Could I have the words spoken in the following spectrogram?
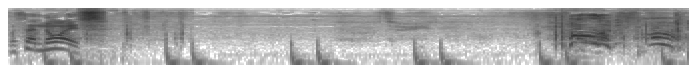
What's that noise? Oh! oh!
